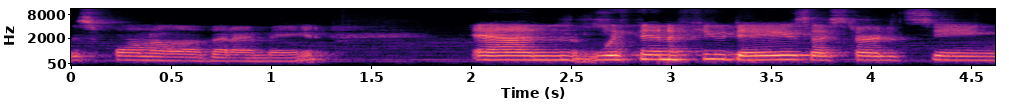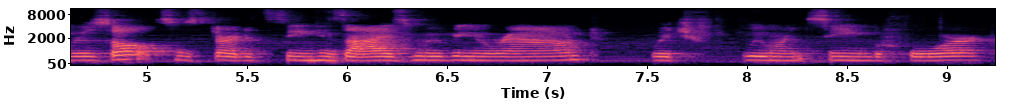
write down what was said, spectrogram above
this formula that I made. And within a few days, I started seeing results. I started seeing his eyes moving around, which we weren't seeing before.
